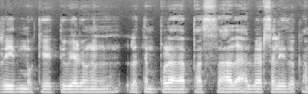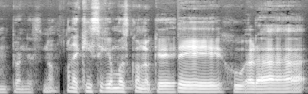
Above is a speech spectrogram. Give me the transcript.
ritmo que tuvieron la temporada pasada al haber salido campeones. ¿no? Aquí seguimos con lo que se jugará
